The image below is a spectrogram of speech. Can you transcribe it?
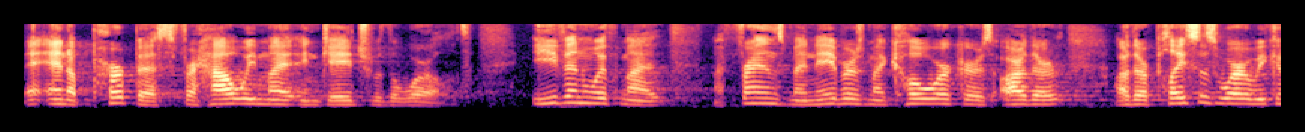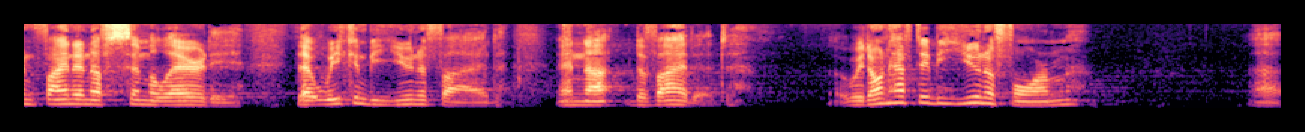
and a purpose for how we might engage with the world. Even with my, my friends, my neighbors, my coworkers, are there, are there places where we can find enough similarity that we can be unified and not divided? We don't have to be uniform. Uh,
